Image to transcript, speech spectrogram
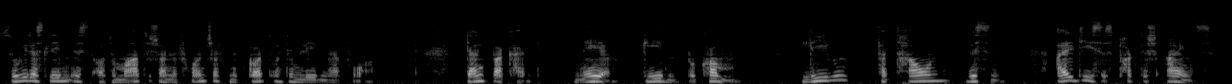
so wie das Leben ist, automatisch eine Freundschaft mit Gott und dem Leben hervor. Dankbarkeit, Nähe, Geben, Bekommen, Liebe, Vertrauen, Wissen. All dies ist praktisch eins.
